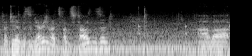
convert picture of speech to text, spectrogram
Ich dachte, jetzt ein bisschen nervig, weil 20.000 sind. Aber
